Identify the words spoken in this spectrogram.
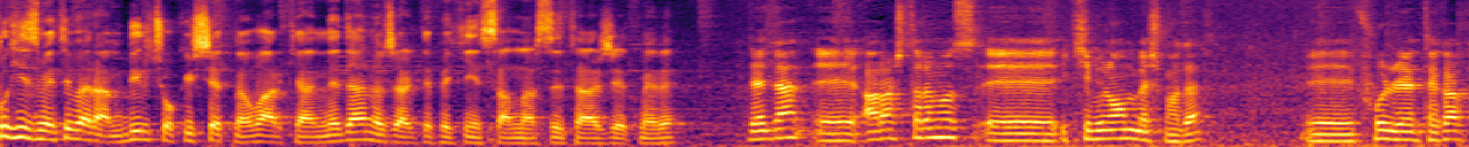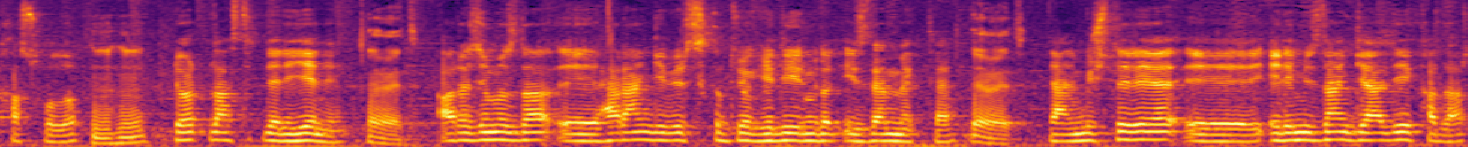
Bu hizmeti veren birçok işletme varken neden özellikle peki insanlar sizi tercih etmeli? Neden? Ee, araçlarımız e, 2015 model. E, full rentekar kaskolu. Hı hı. 4 lastikleri yeni. Evet, Aracımızda e, herhangi bir sıkıntı yok. 7-24 izlenmekte. evet, Yani müşteriye e, elimizden geldiği kadar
